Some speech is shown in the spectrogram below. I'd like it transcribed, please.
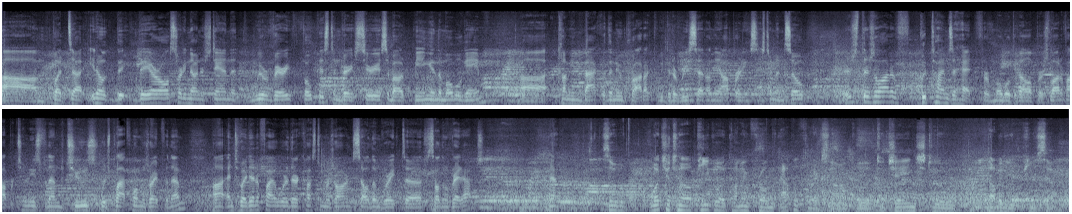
Um, but uh, you know, they, they, are all starting to understand that we were very focused and very serious about being in the mobile game, uh, coming back with a new product. We did a reset on the operating system, and so there's there's a lot of good times ahead for mobile developers. A lot of opportunities for them to choose which platform is right for them, uh, and to identify where their customers are and sell them great uh, sell them great apps. Yeah. So, what you tell people coming from Apple, for example, to change to WP7?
